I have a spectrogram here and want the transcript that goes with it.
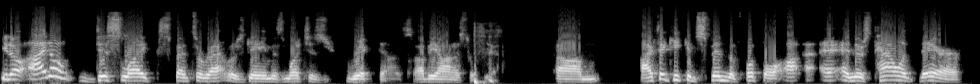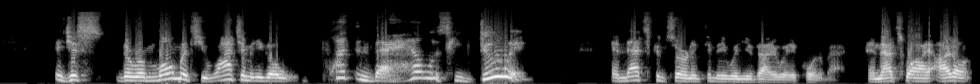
You know, I don't dislike Spencer Rattler's game as much as Rick does. I'll be honest with you. Um, I think he can spin the football, uh, and there's talent there. It just there were moments you watch him and you go, "What in the hell is he doing?" And that's concerning to me when you evaluate a quarterback. And that's why I don't.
